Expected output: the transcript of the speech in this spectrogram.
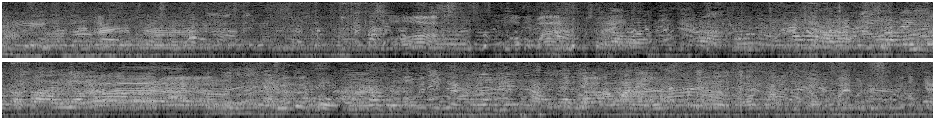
ค่ะ เขาบอกว่าผู้ชายรู้สึกโกรธไหมเขาไม่ซีเรียคับไม่ซีเรียสผมว่าเขาเถ้าคุณจะเอาไปมันคุณต้องแย่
